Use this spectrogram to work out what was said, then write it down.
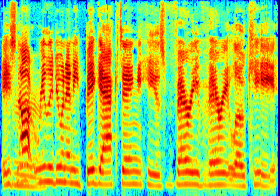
He's not Mm-hmm. Mm. really doing any big acting. He is very, very low key,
